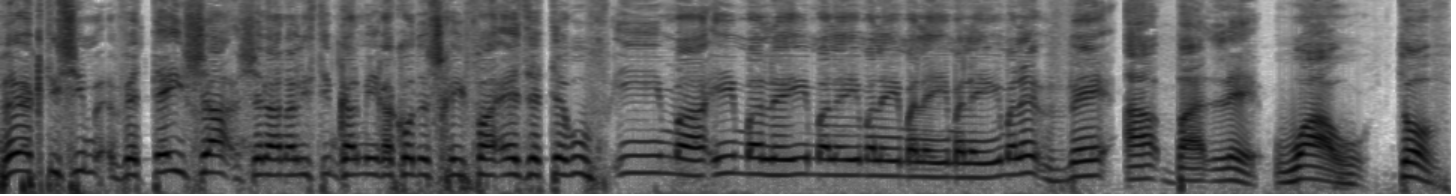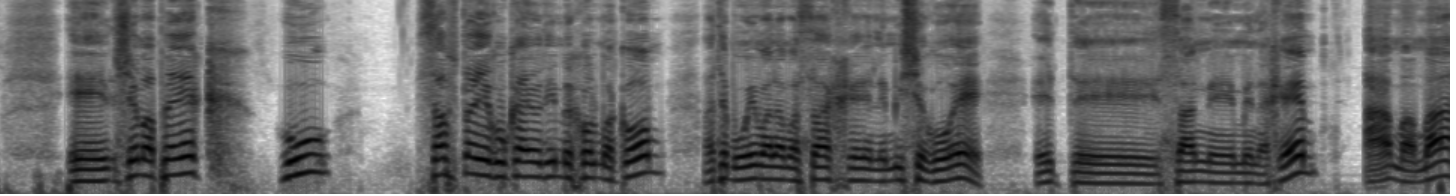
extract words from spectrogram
פרק 99 של האנליסטים כאן מעיר הקודש חיפה, איזה טירוף, אימא, אימא'לה, אימא'לה, אימא'לה, אימא'לה, אימא'לה, אימא'לה, ואבאלה, וואו, טוב. אה, שם הפרק הוא סבתא ירוקה יודעים בכל מקום, אתם רואים על המסך אה, למי שרואה את אה, סן מנחם. אממה,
